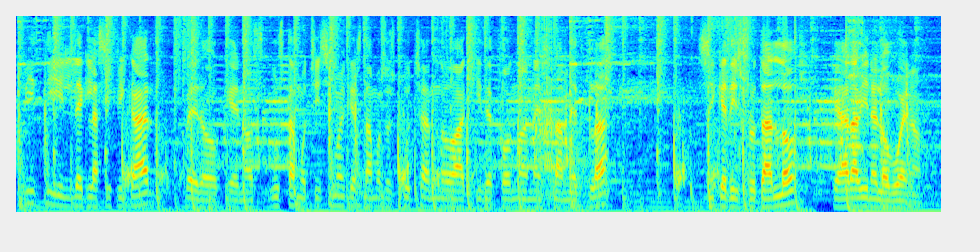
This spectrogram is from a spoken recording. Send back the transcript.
difícil de clasificar, pero que nos gusta muchísimo y que estamos escuchando aquí de fondo en esta mezcla. Así que disfrutadlo, que ahora viene lo bueno.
